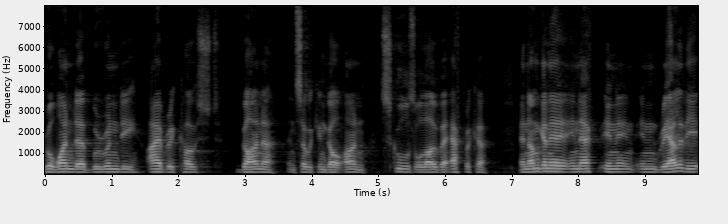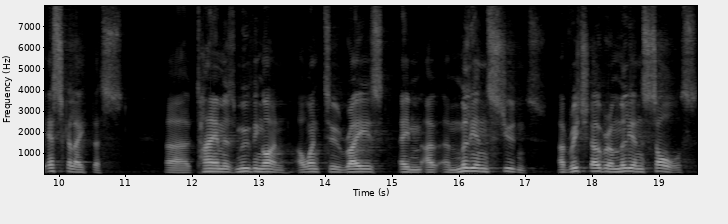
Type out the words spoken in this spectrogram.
Rwanda, Burundi, Ivory Coast, Ghana, and so we can go on. Schools all over Africa. And I'm going to, in, in, in, reality, escalate this. Uh, time is moving on. I want to raise a, a, a million students. I've reached over a million souls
